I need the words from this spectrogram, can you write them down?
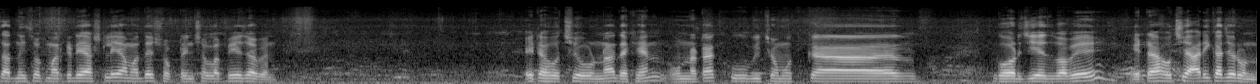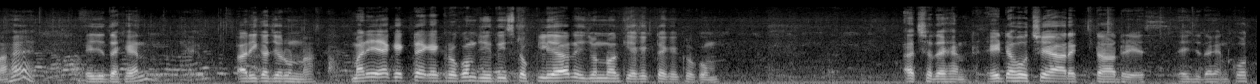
চাঁদনি চক মার্কেটে আসলে আমাদের শপটা ইনশাল্লাহ পেয়ে যাবেন। এটা হচ্ছে ওড়না, দেখেন। ওড়নাটা খুবই চমৎকার, গর্জিয়াসভাবে। এটা হচ্ছে আরি কাজের ওড়না হ্যাঁ? এই যে দেখেন আরি কাজের ওড়না। মানে এক একটা এক এক রকম, যেহেতু স্টক ক্লিয়ার এই জন্য আর কি এক একটা এক এক রকম। আচ্ছা দেখেন, এটা হচ্ছে আর একটা ড্রেস এই যে দেখেন, কত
